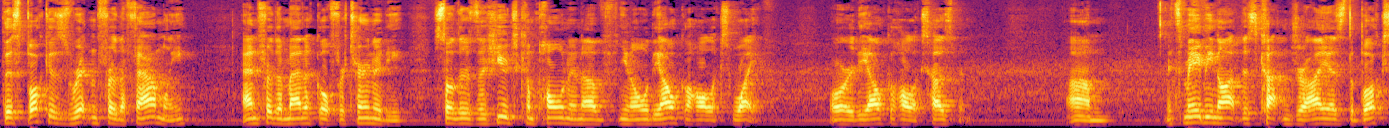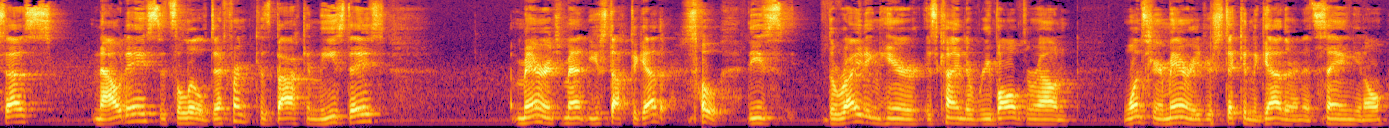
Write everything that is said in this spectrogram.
this book is written for the family and for the medical fraternity. So there's a huge component of, you know, the alcoholic's wife or the alcoholic's husband. Um, it's maybe not this cut and dry as the book says, nowadays it's a little different because back in these days marriage meant you stuck together so these the writing here is kind of revolved around once you're married you're sticking together and it's saying you know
